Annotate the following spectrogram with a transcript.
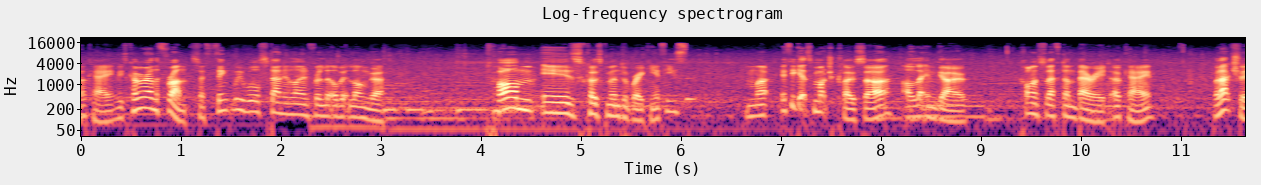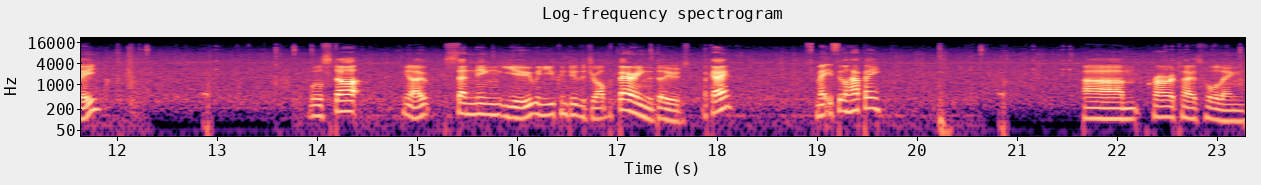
Okay, he's coming around the front, so I think we will stand in line for a little bit longer. Tom is close to mental breaking. If he's if he gets much closer, I'll let him go. Collins left unburied. Okay. Well, actually, we'll start, you know, sending you, and you can do the job of burying the dude. Okay? Make you feel happy? Um, prioritize hauling.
